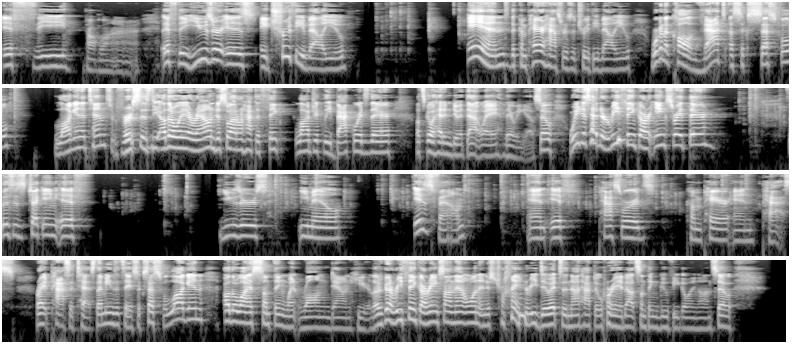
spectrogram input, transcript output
if the oh, uh, if the user is a truthy value and the compare hash is a truthy value, we're going to call that a successful login attempt versus the other way around, just so I don't have to think logically backwards there. Let's go ahead and do it that way. There we go. So we just had to rethink our inks right there. So This is checking if user's email is found and if passwords compare and pass right, pass a test. That means it's a successful login. Otherwise, something went wrong down here. We're going to rethink our inks on that one and just try and redo it to not have to worry about something goofy going on. So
